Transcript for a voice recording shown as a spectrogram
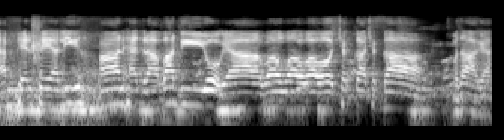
अब फिर से अली खान हैदराबादी हो गया। वाह वाह वाह वाह, छक्का छक्का। मज़ा आ गया।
